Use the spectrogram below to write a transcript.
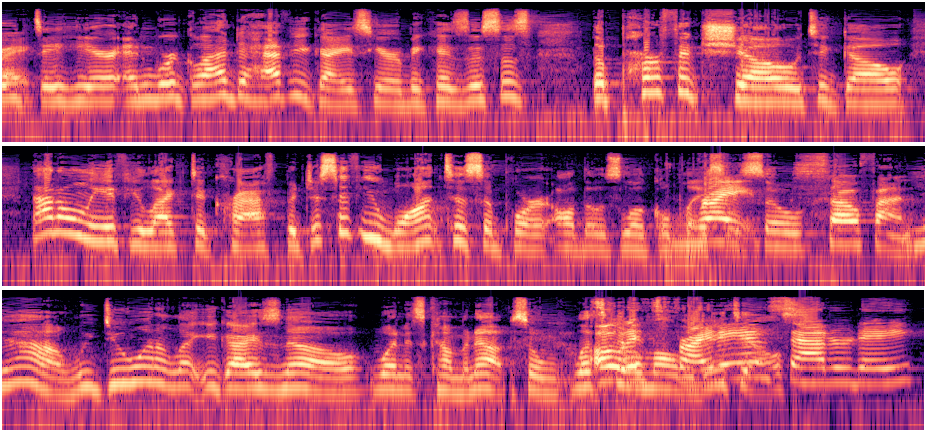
great to hear. And we're glad to have you guys here because this is the perfect show to go, not only if you like to craft, but just if you want to support all those local places. Right, So, so fun. yeah, we do want to let you guys know when it's coming up. So let's Oh, get it's them all Friday the and. Saturday.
